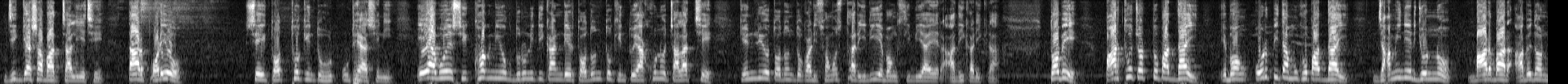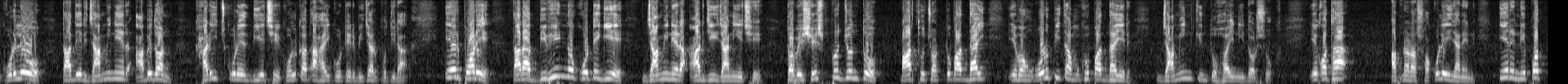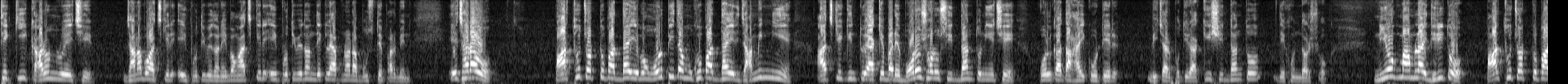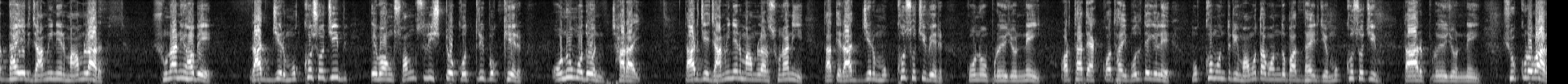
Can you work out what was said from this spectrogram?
জিজ্ঞাসাবাদ চালিয়েছে। তারপরেও সেই তথ্য কিন্তু উঠে আসেনি। এ আবহে শিক্ষক নিয়োগ দুর্নীতিকাণ্ডের তদন্ত কিন্তু এখনও চালাচ্ছে কেন্দ্রীয় তদন্তকারী সংস্থার ইডি এবং সিবিআইয়ের আধিকারিকরা। তবে পার্থ চট্টোপাধ্যায় এবং অর্পিতা মুখোপাধ্যায় জামিনের জন্য বারবার আবেদন করলেও তাদের জামিনের আবেদন খারিজ করে দিয়েছে কলকাতা হাইকোর্টের বিচারপতিরা। এরপরে তারা বিভিন্ন কোর্টে গিয়ে জামিনের আর্জি জানিয়েছে। তবে শেষ পর্যন্ত পার্থ চট্টোপাধ্যায় এবং অর্পিতা মুখোপাধ্যায়ের জামিন কিন্তু হয়নি দর্শক। কথা আপনারা সকলেই জানেন। এর নেপথ্যে কী কারণ রয়েছে? জানাব আজকের এই প্রতিবেদন এবং আজকের এই প্রতিবেদন দেখলে আপনারা বুঝতে পারবেন। এছাড়াও, পার্থ চট্টোপাধ্যায় এবং অর্পিতা মুখোপাধ্যায়ের জামিন নিয়ে আজকে কিন্তু একেবারে বড়সড় সিদ্ধান্ত নিয়েছে কলকাতা হাইকোর্টের বিচারপতিরা। কী সিদ্ধান্ত? দেখুন দর্শক, নিয়োগ মামলায় ধৃত পার্থ চট্টোপাধ্যায়ের জামিনের মামলার শুনানি হবে রাজ্যের মুখ্য সচিব এবং সংশ্লিষ্ট কর্তৃপক্ষের অনুমোদন ছাড়াই। তার যে জামিনের মামলার শুনানি, তাতে রাজ্যের মুখ্য সচিবের কোনো প্রয়োজন নেই। অর্থাৎ এক কথায় বলতে গেলে, মুখ্যমন্ত্রী মমতা বন্দ্যোপাধ্যায়ের যে মুখ্য সচিব, তার প্রয়োজন নেই। শুক্রবার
